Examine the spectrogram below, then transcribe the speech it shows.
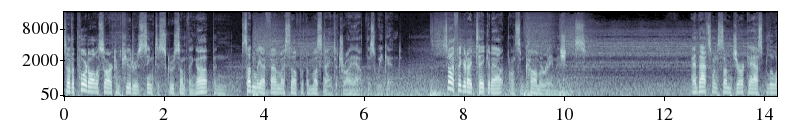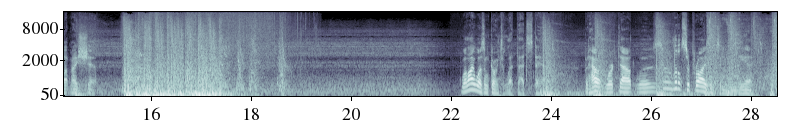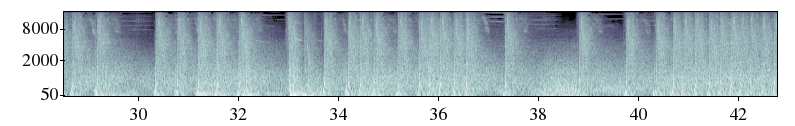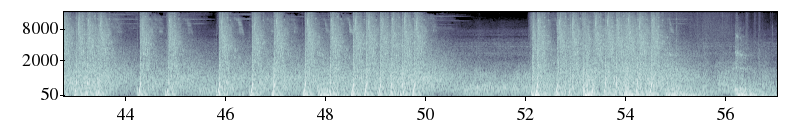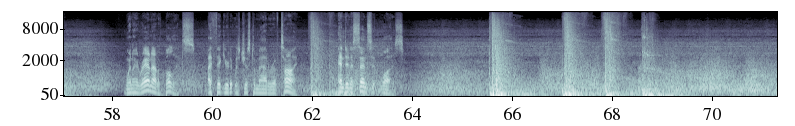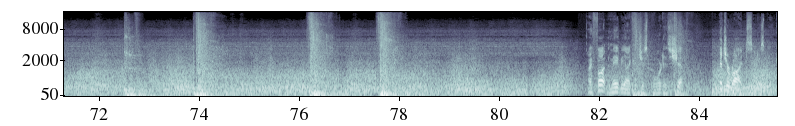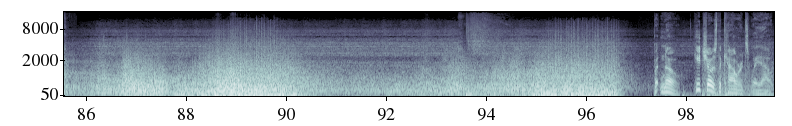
So the Port Olisar computers seemed to screw something up, and suddenly I found myself with a Mustang to try out this weekend. So I figured I'd take it out on some Comm Array missions. And that's when some jerk ass blew up my ship. Well, I wasn't going to let that stand, but how it worked out was a little surprising to me in the end. When I ran out of bullets, I figured it was just a matter of time. And in a sense, it was. I thought maybe I could just board his ship. Hitch a ride, so to speak. But no, he chose the coward's way out.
